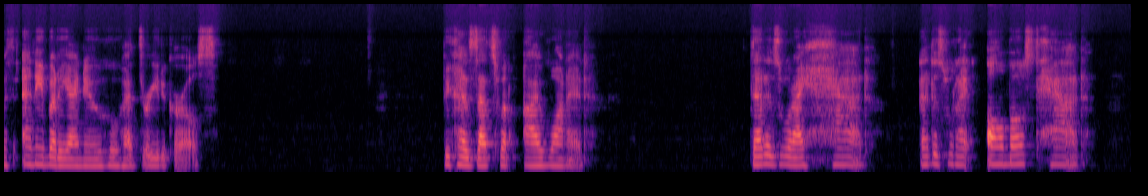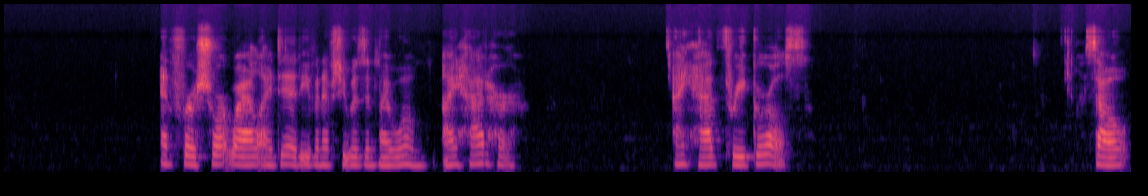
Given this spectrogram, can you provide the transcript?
with anybody I knew who had three girls because that's what I wanted. That is what I had. That is what I almost had. And for a short while, I did, even if she was in my womb. I had her. I had three girls. So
